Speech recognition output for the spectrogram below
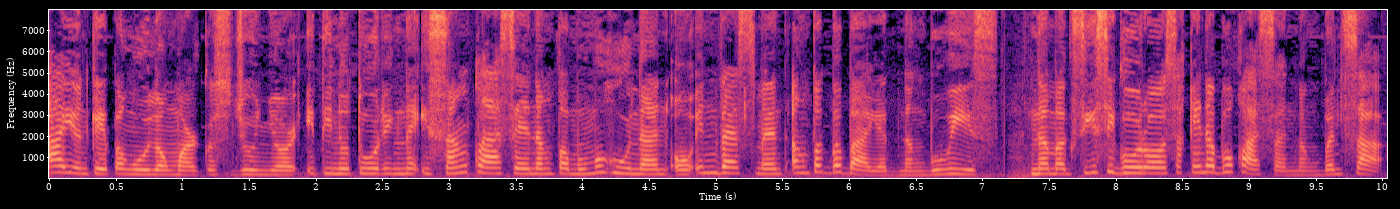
Ayon kay Pangulong Marcos Jr., itinuturing na isang klase ng pamumuhunan o investment ang pagbabayad ng buwis na magsisiguro sa kinabukasan ng bansa.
